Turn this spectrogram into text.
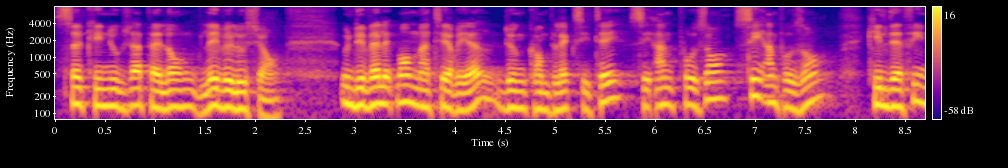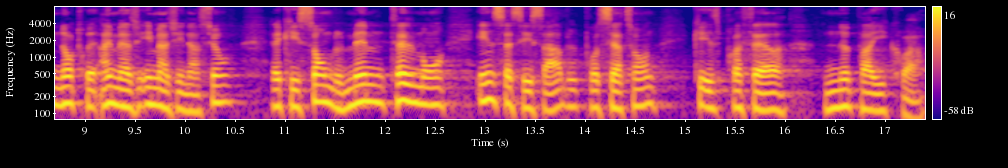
ce que nous appelons l'évolution. Un développement matériel d'une complexité si imposant, si imposant qu'il défie notre imagination et qui semble même tellement insaisissable pour certains qu'ils préfèrent ne pas y croire.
